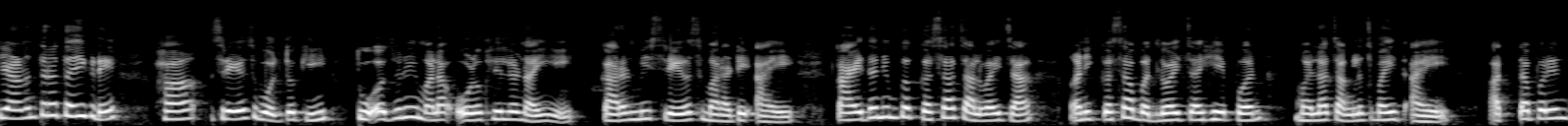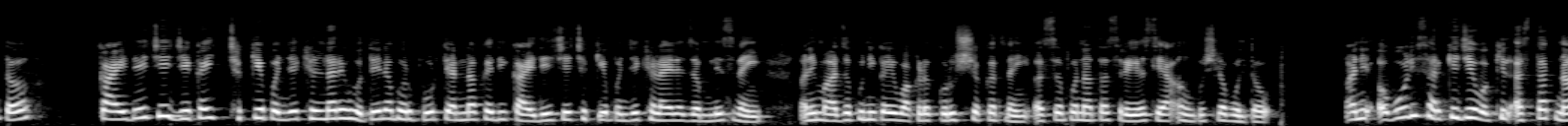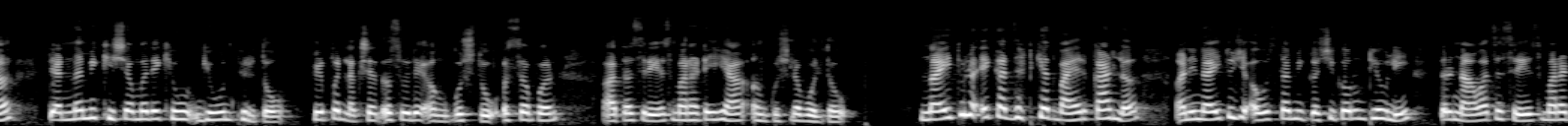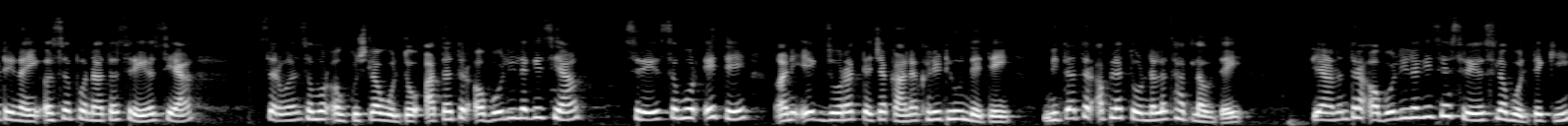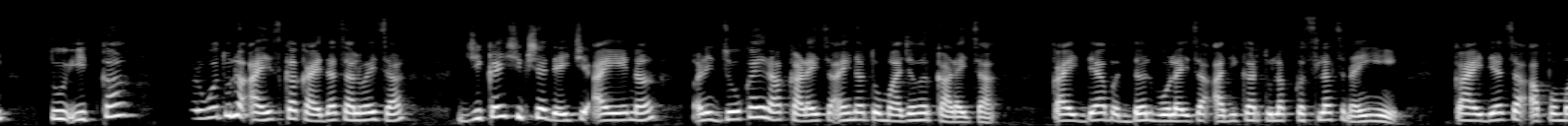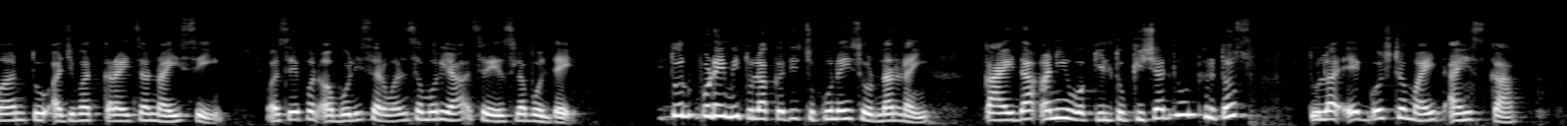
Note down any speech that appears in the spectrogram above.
त्यानंतर आता इकडे हा श्रेयस बोलतो की तू अजूनही मला ओळखलेलं नाही आहे कारण मी श्रेयस मराठे आहे. कायदा नेमकं कसा चालवायचा आणि कसा बदलवायचा हे पण मला चांगलंच माहीत आहे. आत्तापर्यंत कायद्याचे जे काही छक्के पंजे खेळणारे होते ना भरपूर त्यांना कधी कायद्याचे छक्के पंजे खेळायला जमलेच नाही आणि माझं कुणी काही वाकडं करूच शकत नाही असं पण आता श्रेयस या अंकुशला बोलतो. आणि अबोलीसारखे जे वकील असतात ना त्यांना मी खिशामध्ये घेऊन घेऊन फिरतो. हे पण लक्षात असू दे अंकुश तू असं पण आता श्रेयस मराठे ह्या अंकुशला बोलतो. नाही तुला एका झटक्यात बाहेर काढलं आणि नाही तुझी अवस्था मी कशी करून ठेवली तर नावाचा श्रेयस मराठे नाही असं पण आता श्रेयस या सर्वांसमोर अंकुशला बोलतो. आता तर अबोली लगेच या. श्रेयस समोर येते आणि एक जोरात त्याच्या कानाखाली ठेवून देते. नीता तर आपल्या तोंडालाच हात लावते. त्यानंतर अबोली लगेच या श्रेयसला बोलते की तू इतका सर्व तुला आहेस का कायदा चालवायचा? जी काही शिक्षा द्यायची आहे ना आणि जो काही राग काढायचा आहे ना तो माझ्यावर काढायचा. कायद्याबद्दल बोलायचा अधिकार तुला कसलाच नाही आहे कायद्याचा अपमान तू अजिबात करायचा नाहीस आहे असे पण अबोली सर्वांसमोर या श्रेयसला बोलते. इथून पुढे मी तुला कधी चुकूनही सोडणार नाही. कायदा आणि वकील तू खिशात घेऊन फिरतोस? तुला एक गोष्ट माहीत आहेस का?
